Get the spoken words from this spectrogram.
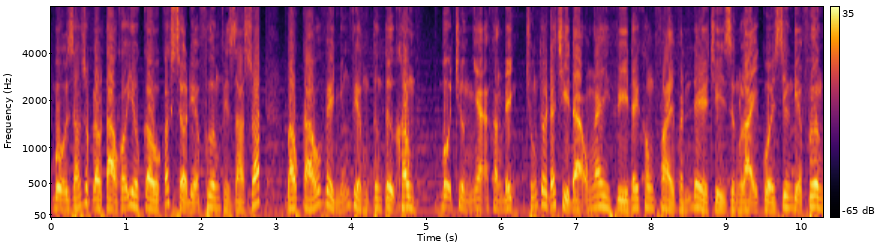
Bộ Giáo dục Đào tạo có yêu cầu các sở địa phương phải ra soát, báo cáo về những việc tương tự không? Bộ trưởng Nhạ khẳng định chúng tôi đã chỉ đạo ngay vì đây không phải vấn đề chỉ dừng lại của riêng địa phương.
